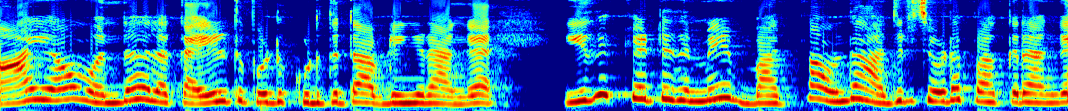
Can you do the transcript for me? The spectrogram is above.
மாயாவும் வந்து அதில் கையெழுத்து போட்டு கொடுத்துட்டா அப்படிங்கிறாங்க. இது கேட்டதுமே பத்மா வந்து அதிர்ச்சியோட பார்க்குறாங்க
